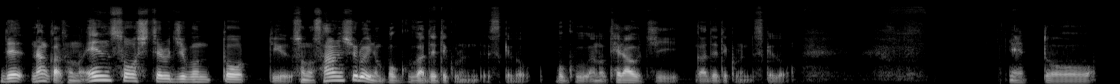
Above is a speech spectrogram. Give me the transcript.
でなんかその演奏してる自分とっていうその3種類の僕が出てくるんですけど僕あの寺内が出てくるんですけどえっと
